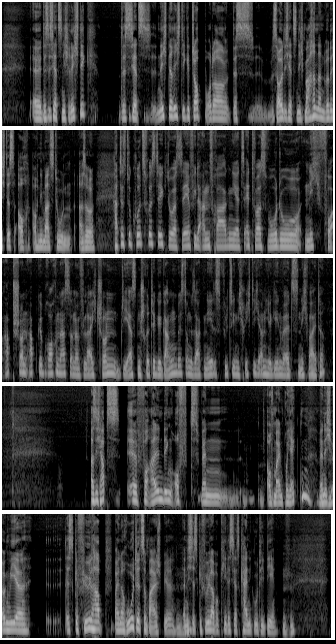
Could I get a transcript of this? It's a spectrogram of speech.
äh, das ist jetzt nicht richtig, das ist jetzt nicht der richtige Job oder das sollte ich jetzt nicht machen, dann würde ich das auch, auch niemals tun. Also Hattest du kurzfristig, du hast sehr viele Anfragen, jetzt etwas, wo du nicht vorab schon abgebrochen hast, sondern vielleicht schon die ersten Schritte gegangen bist und gesagt, nee, das fühlt sich nicht richtig an, hier gehen wir jetzt nicht weiter? Also ich habe es äh, vor allen Dingen oft, wenn auf meinen Projekten, wenn mhm. ich irgendwie das Gefühl habe, bei einer Route zum Beispiel, mhm. wenn ich das Gefühl habe, okay, das ist jetzt keine gute Idee. Mhm.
